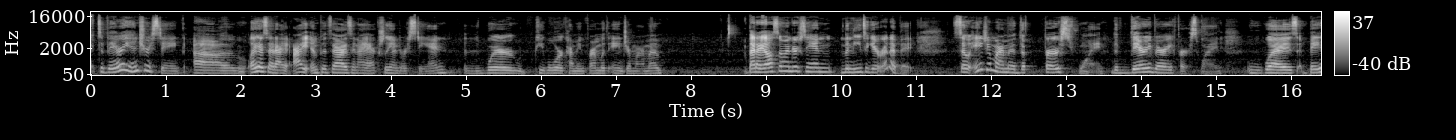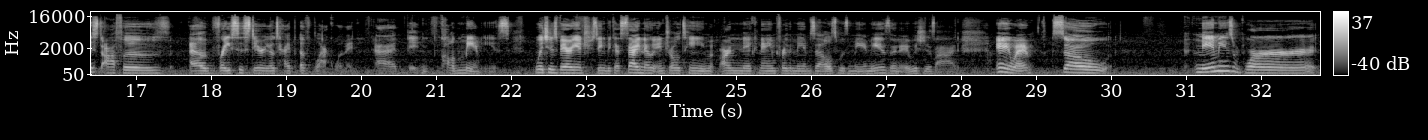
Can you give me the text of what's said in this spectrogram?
It's very interesting. Uh, like I said, I, I empathize and I actually understand where people were coming from with Aunt Jemima, but I also understand the need to get rid of it. So Aunt Jemima, the first one, the very, very first one, was based off of a racist stereotype of black women uh, called mammies, which is very interesting because, side note, in Drill Team, our nickname for the mamzels was mammies, and it was just odd. Anyway, so mammies were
